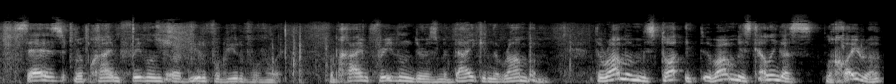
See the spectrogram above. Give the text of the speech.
Says Reb Chaim Friedlander, a beautiful, beautiful word. Reb Chaim Friedlander is Medaik in the Rambam The Rambam is, taught, the Rambam is telling us, l'chayra,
